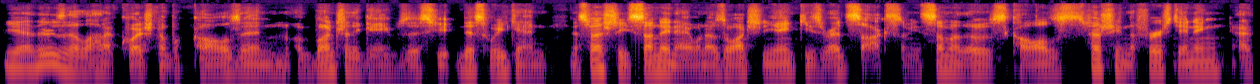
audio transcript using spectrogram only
Yeah, there's a lot of questionable calls in a bunch of the games this this weekend, especially Sunday night when I was watching the Yankees Red Sox. I mean, some of those calls, especially in the first inning, I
